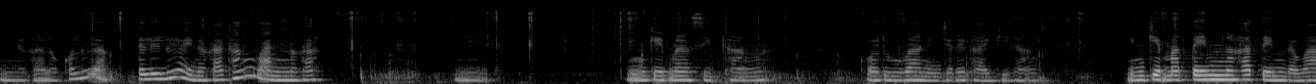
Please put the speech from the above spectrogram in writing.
นี่นะคะ เราก็เลือกไปเรื่อยๆ นะคะ ทั้งวันนะคะนี่หนิงเก็บมาสิบถังคอยดูว่าหนิงจะได้ขายกี่ถังหนิงเก็บมาเต็มนะคะ เต็มแบบว่า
